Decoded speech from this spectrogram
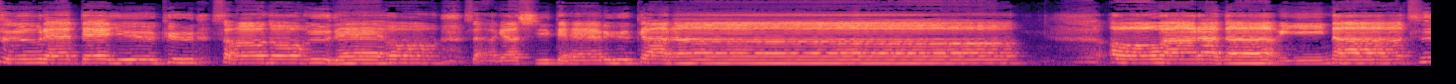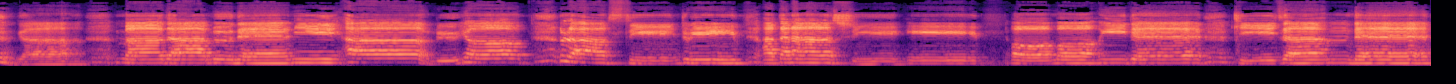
連れて行くその腕を探してるから。終わらない夏がまだ胸にあるよ。Lost in dream 新しい思い出刻んで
